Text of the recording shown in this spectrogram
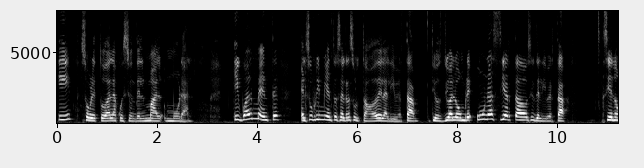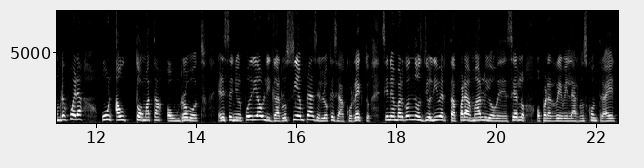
y sobre todo a la cuestión del mal moral. Igualmente, el sufrimiento es el resultado de la libertad. Dios dio al hombre una cierta dosis de libertad, si el hombre fuera un autómata o un robot, el Señor podría obligarlo siempre a hacer lo que sea correcto. Sin embargo, nos dio libertad para amarlo y obedecerlo o para rebelarnos contra Él.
